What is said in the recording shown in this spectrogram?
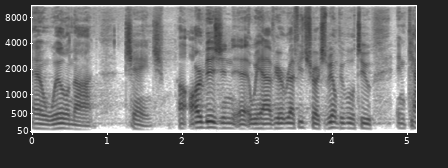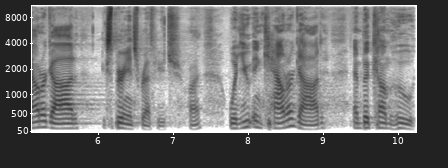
and will not change. Uh, our vision uh, we have here at Refuge Church is we want people to encounter God, experience refuge, right? When you encounter God and become who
